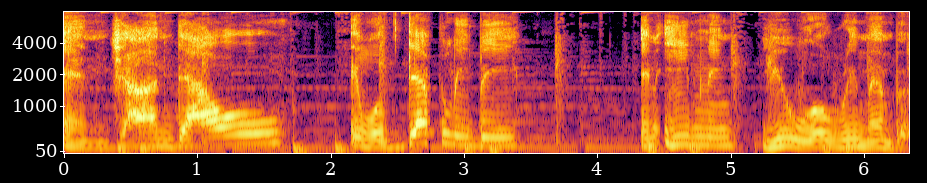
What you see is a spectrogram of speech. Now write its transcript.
and John Dowell. It will definitely be an evening you will remember.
